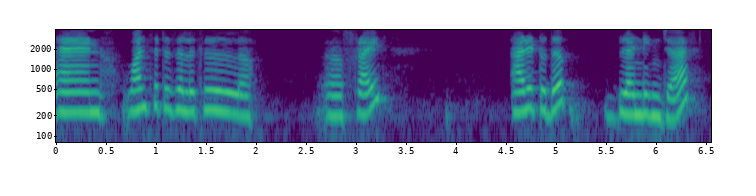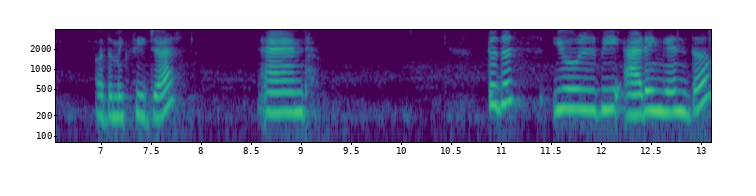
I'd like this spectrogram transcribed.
And once it is a little uh, uh, fried add it to the blending jar or the mixie jar. And to this you will be adding in the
